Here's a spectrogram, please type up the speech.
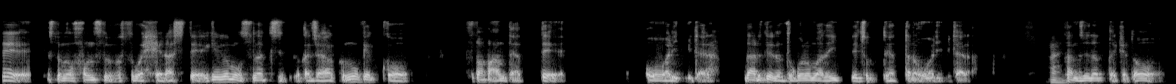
て、その本数をすごい減らして、結局もうスナッチとかジャークも結構、スパパンとやって、終わりみたいな。ある程度のところまで行って、ちょっとやったら終わりみたいはない感じだったけど、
